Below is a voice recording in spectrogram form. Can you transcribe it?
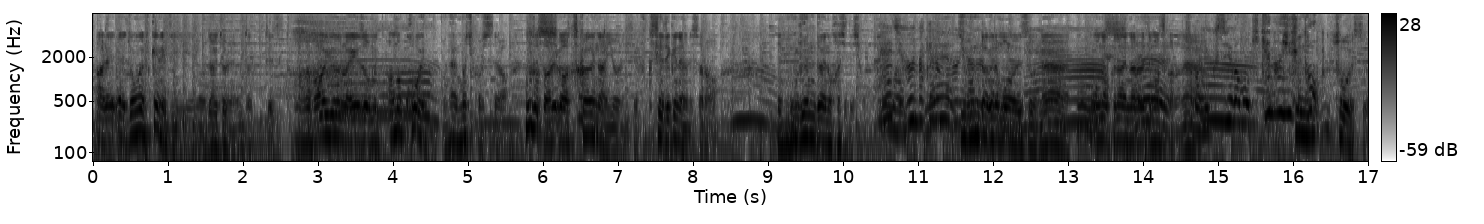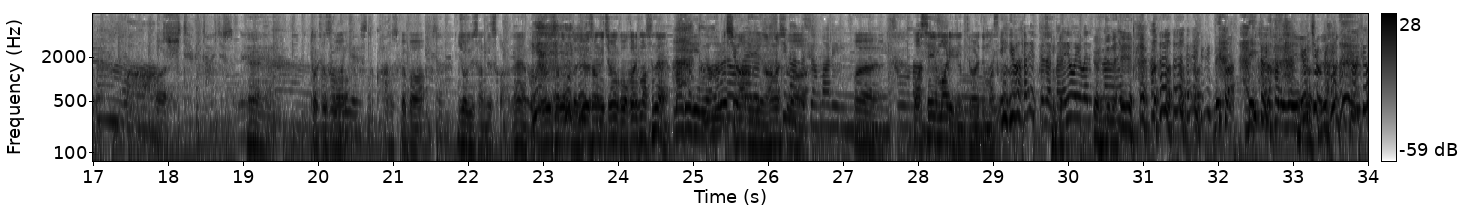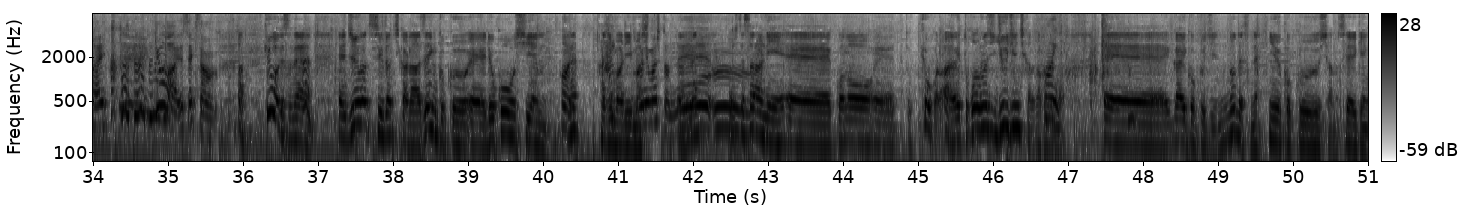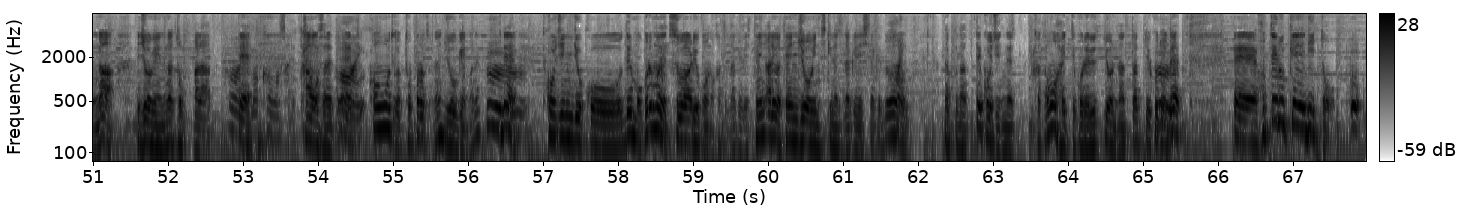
あれジョン・ F・ ケネディの大統領に歌ってなんかああいうの映像を見てあの声もねもしかしたら二度とあれが使えないようにして複製できないようにしたらもう無限大の価値でしょうね、えー、自分だけのもの自分だけのものですよね。お亡くなりになられてますからね。そうか肉声がもう聞けない人。そうですよ、はい、聞いてみたいですね、えーさすがさすがやっぱ女優さんですからね。女優さんのことは 女優さんが一番よく分かりますね。マリリンの話はマリリンの話は。和製マリリンって言われてますから。言われてない。誰も言われてな い。ではリートの話に行きましょうか、はい、今日は吉崎さん今日はですね10月1日から全国、えー、旅行支援、ね、はい。始まりましたね。そしてさらに、えー、この、えー、っと今日からあ、えー、っと同じ11日からかかるの、はいえー、外国人のですね入国者の制限が上限が取っ払って、緩和されて。緩和されて、はい、えー、緩和というか取っ払ったね上限がね、で個人旅行でもこれまでツアー旅行の方だけで、はい、あるいは添乗員付きのやつだけでしたけど、はい、なくなって個人の方も入ってこれるようになったっていうことで、うん、えー、ホテル系リート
